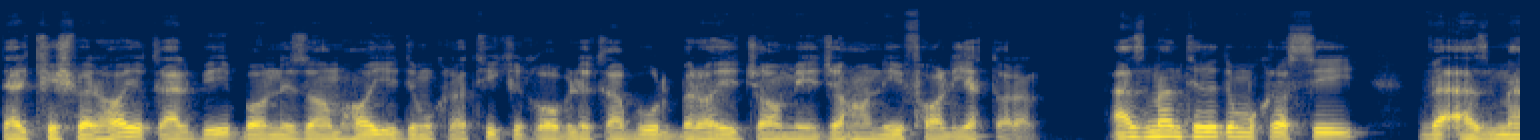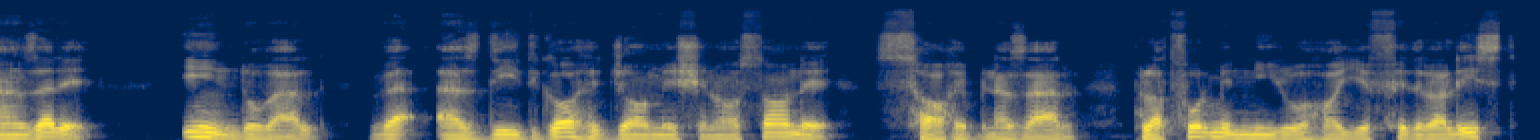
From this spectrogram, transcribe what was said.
در کشورهای غربی با نظامهای دموکراتیک قابل قبول برای جامعه جهانی فعالیت دارند. از منطق دموکراسی و از منظر این دول و از دیدگاه جامعه شناسان صاحب نظر پلتفرم نیروهای فدرالیست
